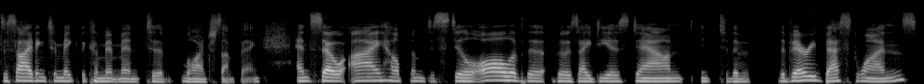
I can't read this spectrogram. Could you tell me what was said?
deciding to make the commitment to launch something. And so I help them distill all of the those ideas down into the the very best ones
